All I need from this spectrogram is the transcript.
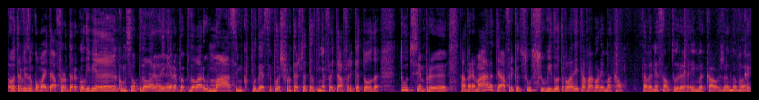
outra vez um comboio até à fronteira com a Líbia e começou a pedalar Yeah, ali, que yeah. era para pedalar o máximo que pudesse pelas fronteiras. Portanto, ele tinha feito a África toda, tudo sempre a Baramar, até a África do Sul, subido do outro lado e estava agora em Macau. Estava nessa altura em Macau, já andava. Ok.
